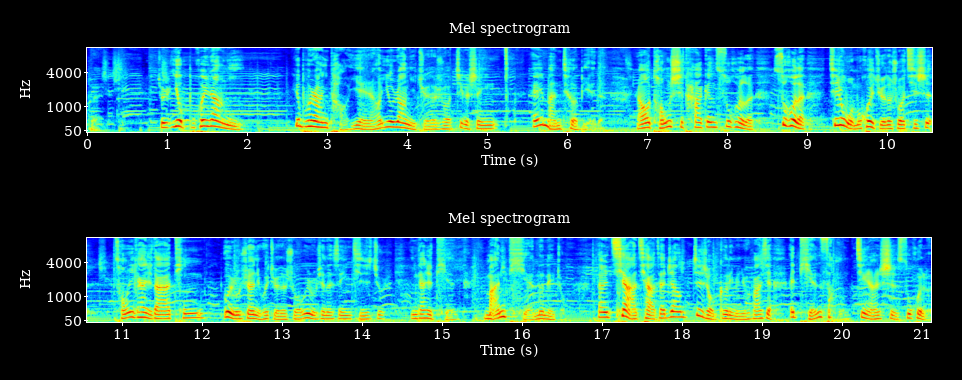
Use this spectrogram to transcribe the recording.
对，就是又不会让你又不会让你讨厌，然后又让你觉得说这个声音哎蛮特别的。然后同时，她跟苏慧伦，苏慧伦，其实我们会觉得说，其实从一开始大家听魏如萱，你会觉得说魏如萱的声音其实就应该是甜，蛮甜的那种。但是恰恰在这样这首歌里面，你会发现，哎，甜嗓竟然是苏慧伦，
